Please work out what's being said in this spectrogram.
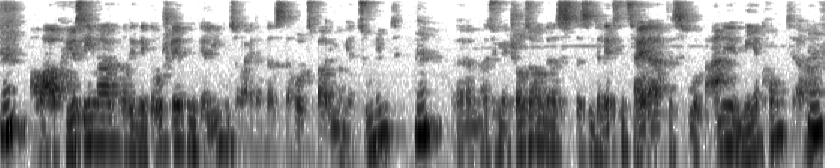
Mhm. Aber auch hier sehen wir, gerade in den Großstädten, Berlin und so weiter, dass der Holzbau immer mehr zunimmt. Mhm. Ähm, also ich möchte schon sagen, dass, dass in der letzten Zeit auch das Urbane mehr kommt. Ja. Mhm.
